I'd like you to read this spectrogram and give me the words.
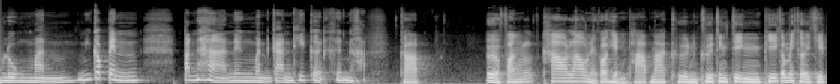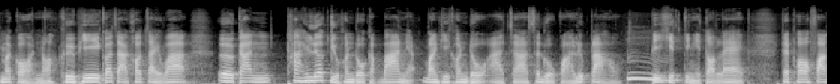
ำรุงมัน นี่ก็เป็นปัญหาหนึ่งเหมือนกันที่เกิดขึ้นค่ะ ครับเออฟังข้าวเล่าเนี่ยก็เห็นภาพมากขึ้น คือจริง ๆ พี่ก็ไม่เคยคิดมาก่อนเนาะ คือพี่ก็จะเข้าใจว่า เออ การถ้าให้เลือกอยู่คอนโดกับบ้านเนี่ย บางทีคอนโดอาจจะสะดวกกว่าหรือเปล่า พี่คิดอย่างนี้ตอนแรก แต่พอฟัง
